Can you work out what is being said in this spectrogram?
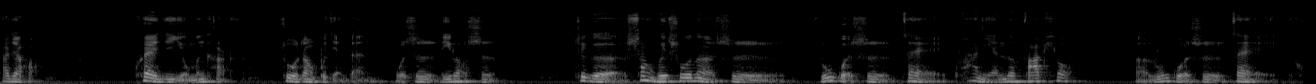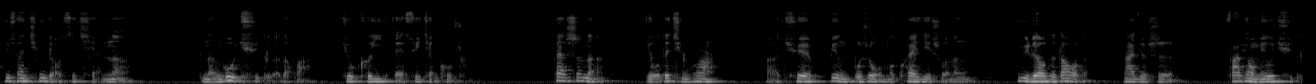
大家好，会计有门槛儿，做账不简单。我是李老师。这个上回说呢是，如果是在跨年的发票，啊，如果是在汇算清缴之前呢，能够取得的话，就可以在税前扣除。但是呢，有的情况啊，却并不是我们会计所能预料得到的，那就是发票没有取得，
